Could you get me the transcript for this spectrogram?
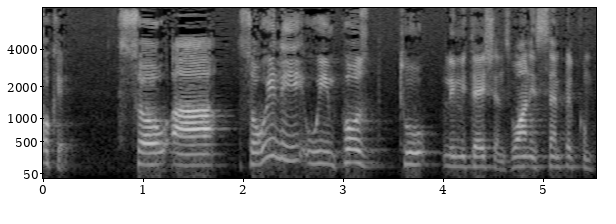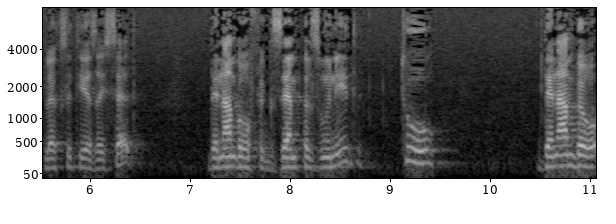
Okay, so, uh, so really we imposed two limitations. One is sample complexity, as I said, the number of examples we need. Two, the number,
